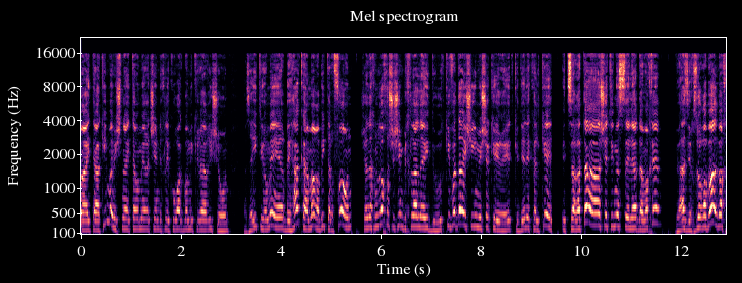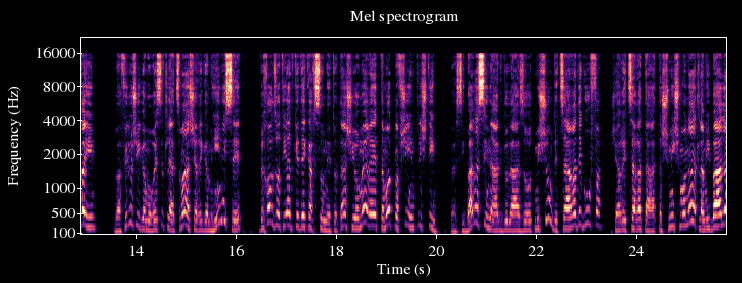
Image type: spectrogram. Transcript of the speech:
הייתה, כי אם המשנה הייתה אומרת שהם נחלקו רק במקרה הראשון, אז הייתי אומר, בהכה אמר רבי טרפון, שאנחנו לא חוששים בכלל לעדות, כי ודאי שהיא משקרת כדי לקלקל את צרתה שתינשא לאדם אחר. ואז יחזור הבעל בחיים. ואפילו שהיא גם הורסת לעצמה, שהרי גם היא נישאת, בכל זאת היא עד כדי כך שונאת אותה, שהיא אומרת, תמות נפשי עם פלישתים. והסיבה לשנאה הגדולה הזאת, משום דצערא דגופה, שהרי צרתה תשמיש מונעת לה מבעלה.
